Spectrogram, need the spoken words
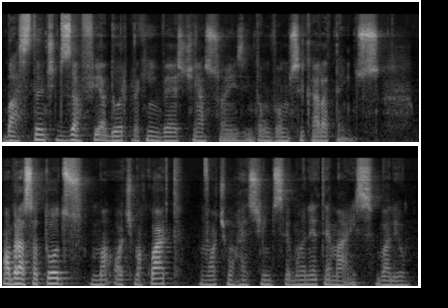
bastante desafiador para quem investe em ações, então vamos ficar atentos. Um abraço a todos, uma ótima quarta, um ótimo restinho de semana e até mais. Valeu!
